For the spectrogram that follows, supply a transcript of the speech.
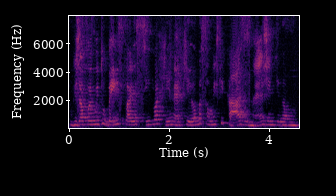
o que já foi muito bem esclarecido aqui, né, que ambas são eficazes, né? A gente não,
